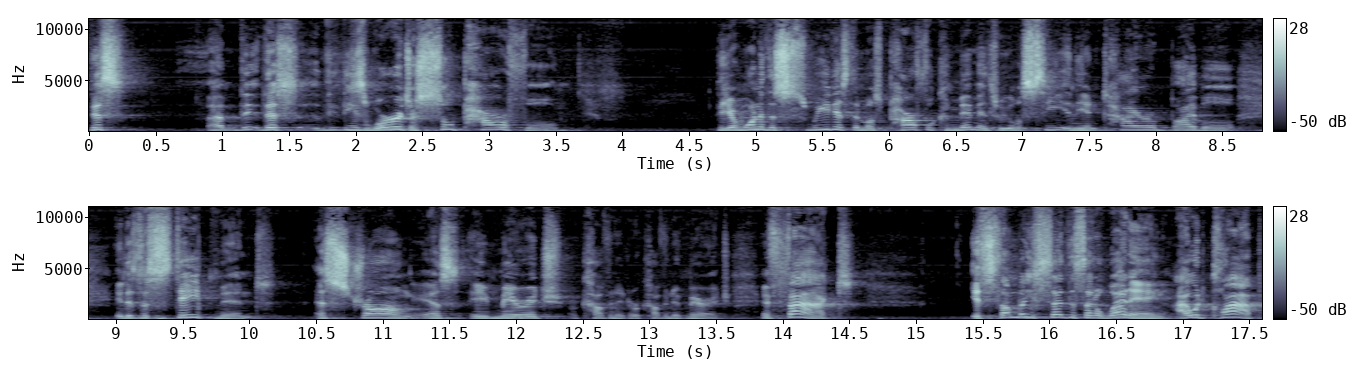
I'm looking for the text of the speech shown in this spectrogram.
This, uh, th- this, th- these words are so powerful. They are one of the sweetest and most powerful commitments we will see in the entire Bible. It is a statement as strong as a marriage or covenant or covenant of marriage. In fact, if somebody said this at a wedding, I would clap.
